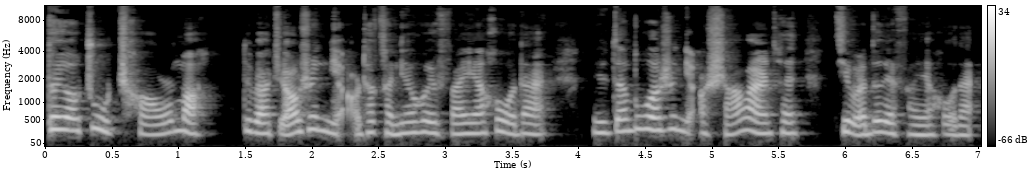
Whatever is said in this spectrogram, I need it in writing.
都要筑巢嘛，对吧？只要是鸟，它肯定会繁衍后代。你咱不光是鸟，啥玩意儿它基本上都得繁衍后代。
